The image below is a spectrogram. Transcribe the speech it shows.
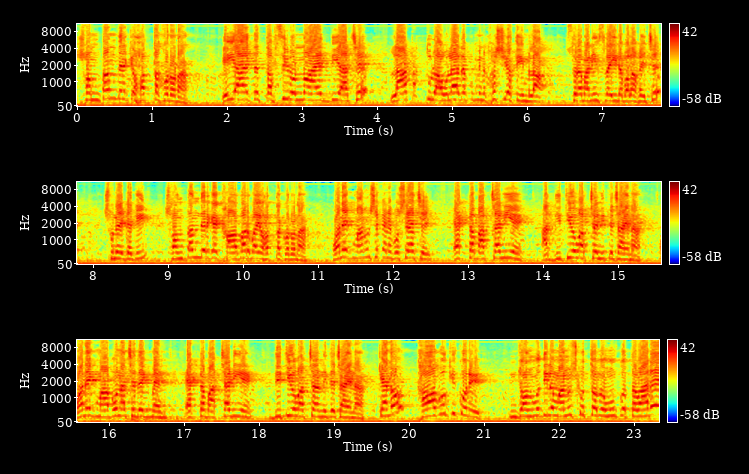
সন্তানদেরকে হত্যা করো না। এই আয়াতের তাফসীর অন্য আয়াত দিয়ে আছে ইমলা। সূরা বানী ইসরাঈলে বলা হয়েছে, শুনে দিই সন্তানদেরকে খাওয়াবার ভয়ে হত্যা করো না। অনেক মানুষ এখানে বসে আছে, একটা বাচ্চা নিয়ে, আর দ্বিতীয় বাচ্চা নিতে চায় না। অনেক মা বোন আছে, দেখবেন, একটা বাচ্চা নিয়ে দ্বিতীয় বাচ্চা নিতে চায় না। কেন? খাওয়াবো কি করে? জন্ম দিলে মানুষ করতে হবে, অমুক করতে হবে। আরে,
